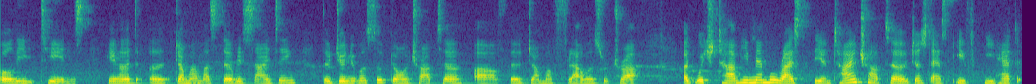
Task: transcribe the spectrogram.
early teens, he heard a Dharma master reciting the Universal Door chapter of the Dharma Flower Sutra, at which time he memorized the entire chapter just as if he had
